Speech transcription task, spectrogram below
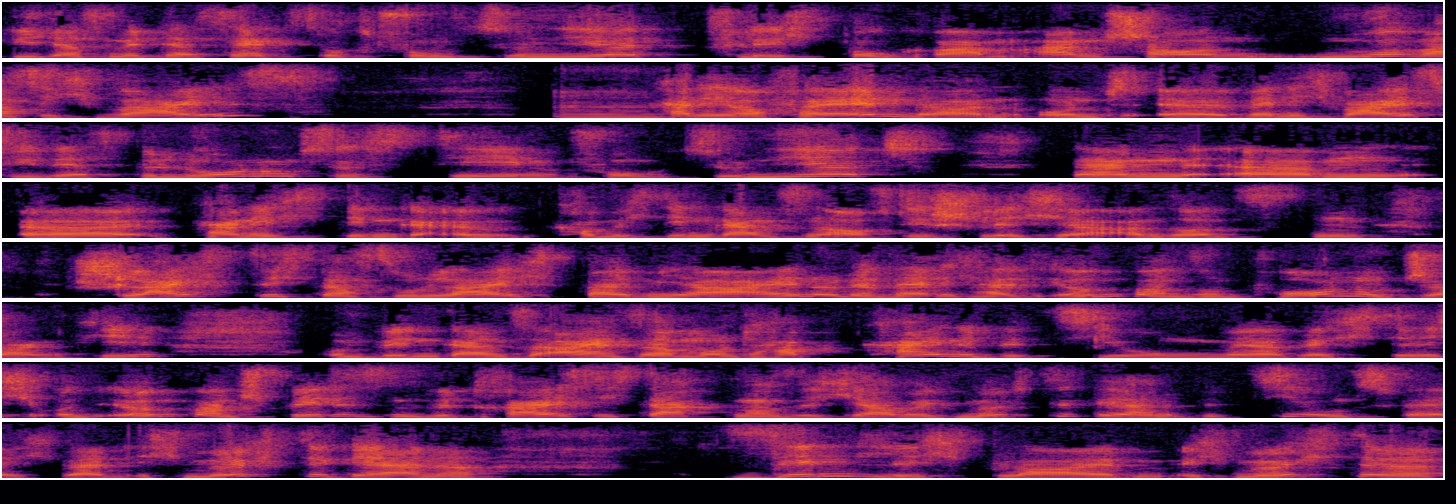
wie das mit der Sexsucht funktioniert. Pflichtprogramm anschauen. Nur was ich weiß, mhm. kann ich auch verändern. Und äh, wenn ich weiß, wie das Belohnungssystem funktioniert, dann ähm, äh, kann ich dem, äh, komme ich dem Ganzen auf die Schliche. Ansonsten schleicht sich das so leicht bei mir ein oder werde ich halt irgendwann so ein Porno-Junkie und bin ganz einsam und habe keine Beziehungen mehr richtig. Und irgendwann spätestens mit 30 sagt man sich, ja, aber ich möchte gerne beziehungsfähig werden. Ich möchte gerne sinnlich bleiben. Ich möchte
